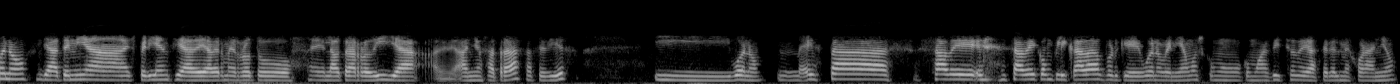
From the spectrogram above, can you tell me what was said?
Bueno, ya tenía experiencia de haberme roto eh, la otra rodilla eh, años atrás, hace 10, y bueno, esta sabe, sabe complicada porque bueno, veníamos como, como has dicho de hacer el mejor año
